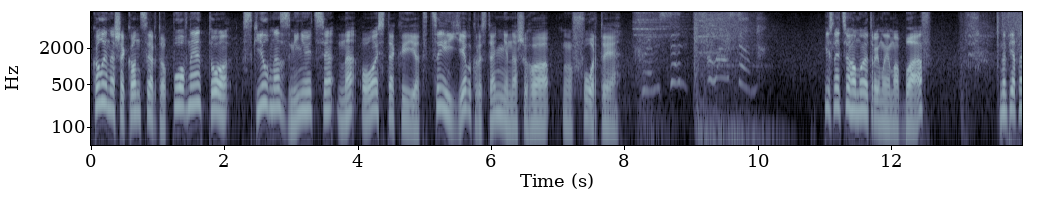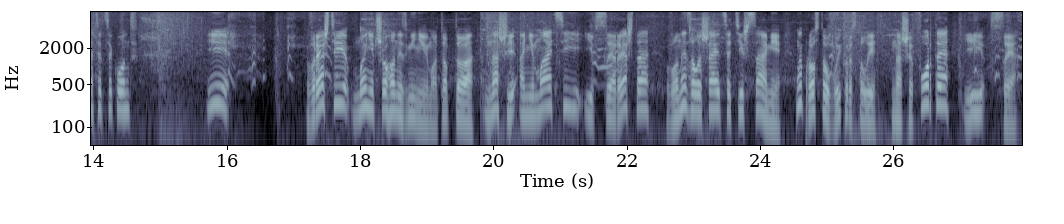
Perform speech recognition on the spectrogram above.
Коли наше концерто повне, то скіл в нас змінюється на ось такий от. Це і є використання нашого е, форте. Після цього ми отримуємо баф на 15 секунд. І врешті ми нічого не змінюємо. Тобто наші анімації і все решта, вони залишаються ті ж самі. Ми просто використали наше форте і все.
